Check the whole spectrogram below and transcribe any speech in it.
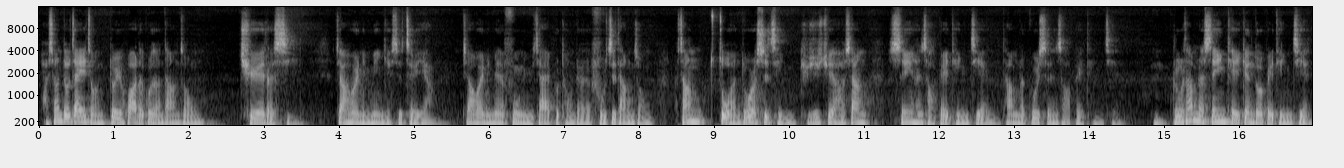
好像都在一种对话的过程当中缺了席。教会里面也是这样，教会里面的妇女在不同的服事当中，好像做很多的事情，可是却好像。声音很少被听见，他们的故事很少被听见。嗯，如果他们的声音可以更多被听见，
